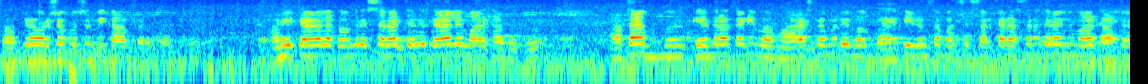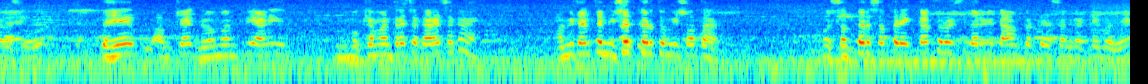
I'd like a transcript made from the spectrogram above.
सातव्या वर्षापासून मी काम करत होतो. आणि त्यावेळेला काँग्रेसचं राज्य त्यावेळेला मार खात होतो. आता केंद्रात आणि महाराष्ट्रामध्ये भारतीय जनता पक्ष सरकार असताना जर आम्ही मार खात राहत असतो तर हे आमच्या गृहमंत्री आणि मुख्यमंत्र्याचं करायचं काय? आम्ही त्यांचा निषेध करतो मी स्वतः. सत्तर सत्तर एकाहत्तर वर्ष झाली मी काम करते संघटनेमध्ये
